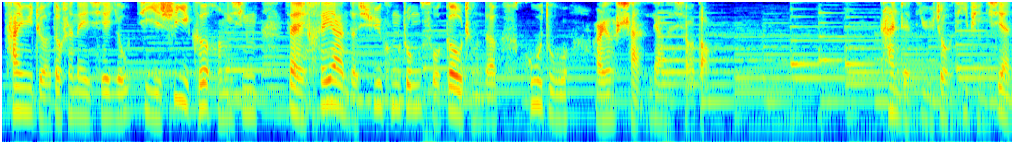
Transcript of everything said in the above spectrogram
参与者都是那些由几十亿颗恒星在黑暗的虚空中所构成的孤独而又闪亮的小岛。看着宇宙地平线，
